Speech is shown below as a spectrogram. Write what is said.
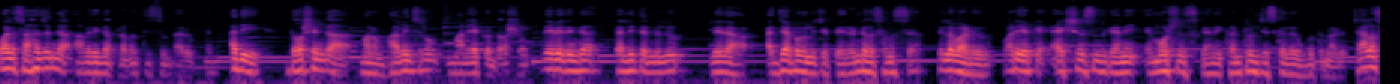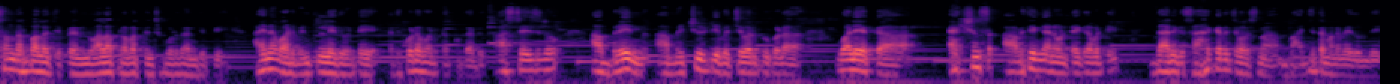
వాళ్ళు సహజంగా ఆ విధంగా ప్రవర్తిస్తుంటారు. అది దోషంగా మనం భావించడం మన యొక్క దోషం. అదేవిధంగా తల్లిదండ్రులు లేదా అధ్యాపకులు చెప్పే రెండవ సమస్య పిల్లవాడు వాడి యొక్క యాక్షన్స్ కానీ ఎమోషన్స్ కానీ కంట్రోల్ చేసుకోలేకపోతున్నాడు. చాలా సందర్భాల్లో చెప్పాను నువ్వు అలా ప్రవర్తించకూడదు అని చెప్పి. అయినా వాడు వింటలేదు అంటే అది కూడా వాడు తప్పు కాదు. ఆ స్టేజ్లో ఆ బ్రెయిన్ ఆ మెచ్యూరిటీ వచ్చే వరకు కూడా వాళ్ళ యొక్క యాక్షన్స్ ఆ విధంగానే ఉంటాయి కాబట్టి దానికి సహకరించవలసిన బాధ్యత మన మీద ఉంది.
